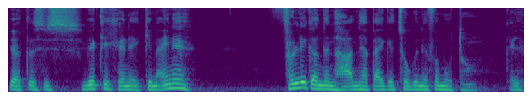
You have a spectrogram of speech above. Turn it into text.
Ja, das ist wirklich eine gemeine, völlig an den Haaren herbeigezogene Vermutung. Gell?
